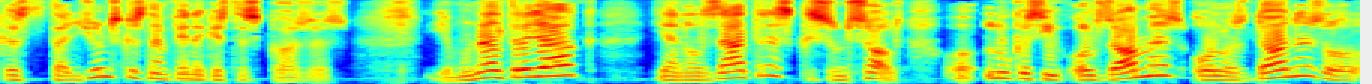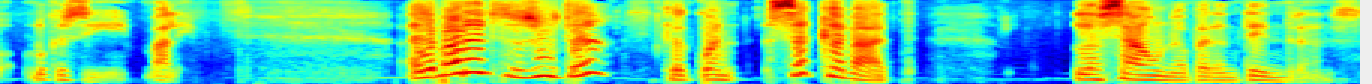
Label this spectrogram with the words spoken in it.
que estan junts que estan fent aquestes coses. I en un altre lloc hi ha els altres que són sols, o el que sigui, o els homes, o les dones, o el que sigui. Vale. Llavors resulta que quan s'ha acabat la sauna, per entendre'ns,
